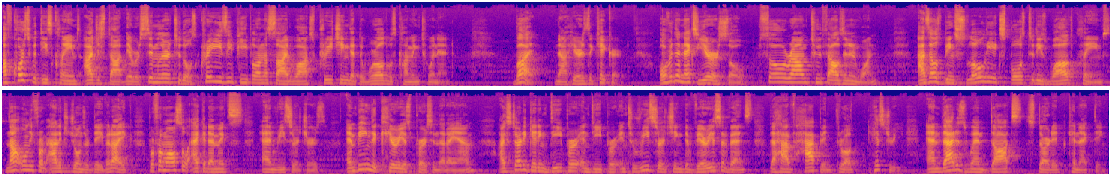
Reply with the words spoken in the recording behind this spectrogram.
Of course, with these claims, I just thought they were similar to those crazy people on the sidewalks preaching that the world was coming to an end. But now here's the kicker. Over the next year or so, so around 2001, as I was being slowly exposed to these wild claims, not only from Alex Jones or David Icke, but from also academics and researchers, and being the curious person that I am, I started getting deeper and deeper into researching the various events that have happened throughout history, and that is when dots started connecting.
